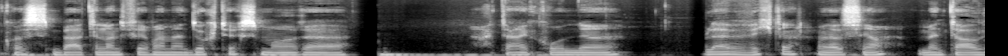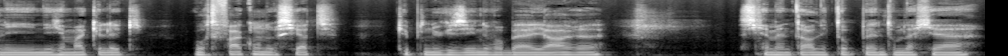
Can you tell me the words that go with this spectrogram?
Ik was buitenland ver van mijn dochters, maar uh, uiteindelijk gewoon uh, blijven vechten. Maar dat is ja, mentaal niet, niet gemakkelijk. Wordt vaak onderschat. Ik heb nu gezien de voorbije jaren, als je mentaal niet top bent, omdat je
